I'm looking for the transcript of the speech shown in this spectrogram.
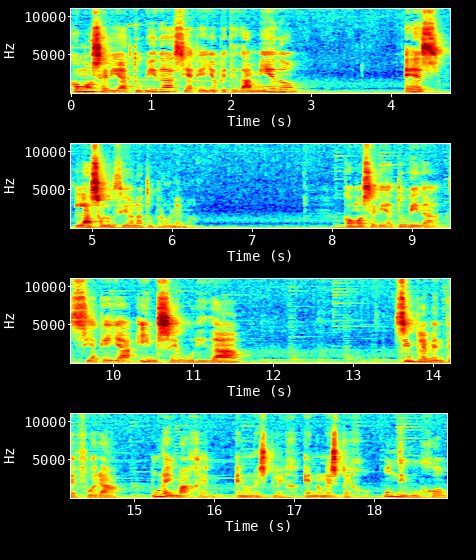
¿Cómo sería tu vida si aquello que te da miedo es la solución a tu problema? ¿Cómo sería tu vida si aquella inseguridad simplemente fuera una imagen en un, espejo, en un espejo, un dibujo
